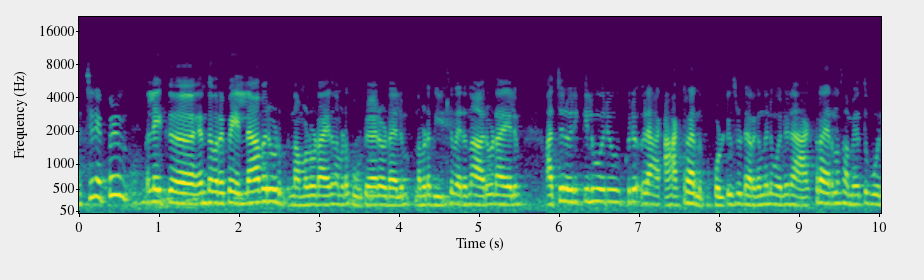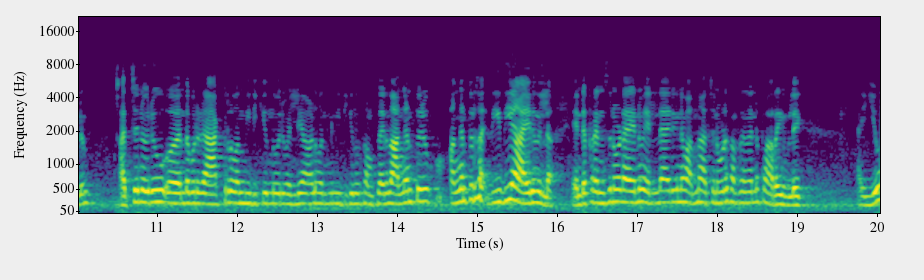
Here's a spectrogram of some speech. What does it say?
അച്ഛൻ എപ്പോഴും ലൈക്ക് എന്താ പറയുക ഇപ്പൊ എല്ലാവരോടും നമ്മളോടായാലും നമ്മുടെ കൂട്ടുകാരോടായാലും നമ്മുടെ വീട്ടിൽ വരുന്ന ആരോടായാലും അച്ഛൻ ഒരിക്കലും ഒരു ഒരു ആക്ടറായിരുന്നു ഇപ്പോൾ പൊളിറ്റിക്സിലോട്ട് ഇറങ്ങുന്നതിന് മുന്നേ ഒരു ആക്ടറായിരുന്ന സമയത്ത് പോലും അച്ഛൻ ഒരു എന്താ പറയുക ഒരു ആക്ടർ വന്നിരിക്കുന്ന ഒരു വലിയ ആൾ വന്നിരിക്കുന്ന സംസാരിക്കുന്നു. അങ്ങനത്തെ ഒരു അങ്ങനത്തെ ഒരു രീതി ആയിരുന്നില്ല എന്റെ ഫ്രണ്ട്സിനോടായാലും എല്ലാവരും ഇങ്ങനെ വന്ന അച്ഛനോട് സംസാരിച്ച് തന്നെ പറയും. ലൈക്ക് അയ്യോ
